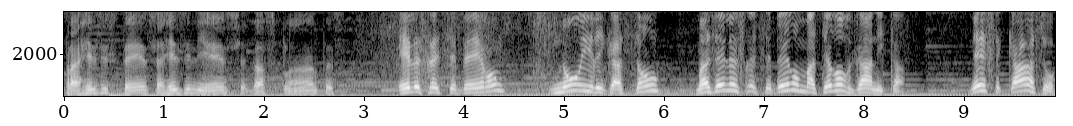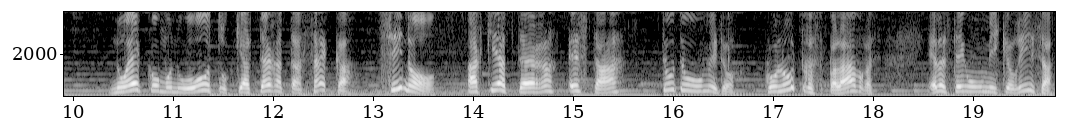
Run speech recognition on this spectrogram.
para a resistência, a resiliência das plantas. Eles receberam não irrigação, mas eles receberam matéria orgânica. Nesse caso, não é como no outro que a terra está seca, senão aqui a terra está tudo úmido. Com outras palavras, elas têm um micorriza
